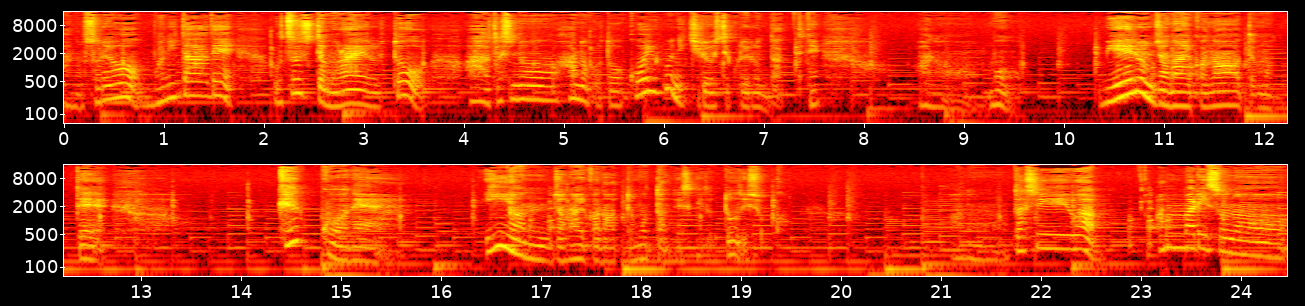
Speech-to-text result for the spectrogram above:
あのそれをモニターで映してもらえるとああ私の歯のことをこういうふうに治療してくれるんだってねあのもう見えるんじゃないかなって思って結構ねいい案じゃないかなって思ったんですけどどうでしょうか？あの私はあんまりその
